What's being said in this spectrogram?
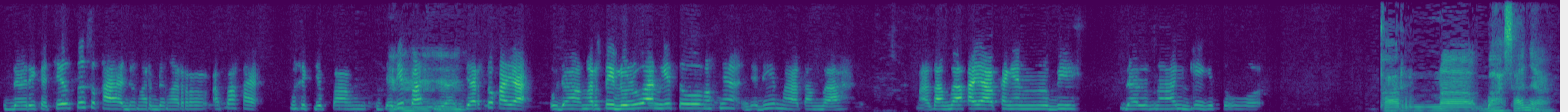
dari kecil tuh suka dengar-dengar apa kayak musik Jepang jadi pas Hmm. belajar tuh kayak udah ngerti duluan gitu maksudnya jadi malah tambah malah tambah kayak pengen lebih dalam lagi gitu Karena bahasanya.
